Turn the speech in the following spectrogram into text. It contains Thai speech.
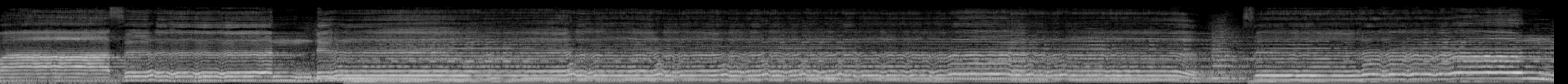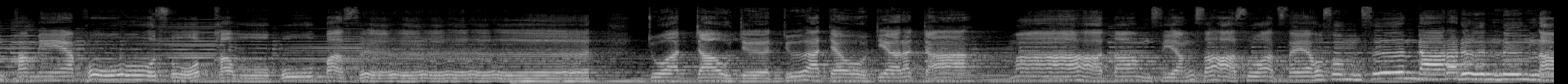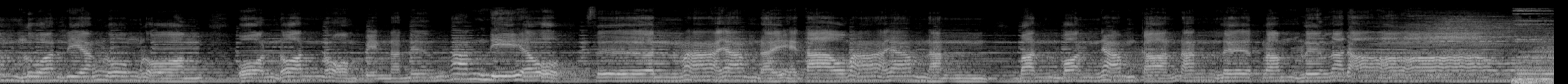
มาฟื้นเดือซื้นพระเมียผู้สบเขาผู้ประเสริฐจวดเจ้าเจิดเจือเจ้าเจรจา มาตามเสียงซาสวดแซวสมซื่นดาระดืนลื่นลำลวนเลี้ยงลงหลอมอ่อนนอนน้อมเป็นอันหนึ่งอันเดียวเสื่อนมายามใดเต้ามายามนั้น บันบอนยามการนั้นเลิกลำเลือนละดาว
